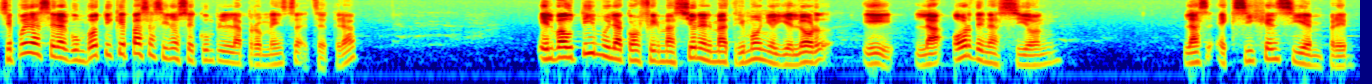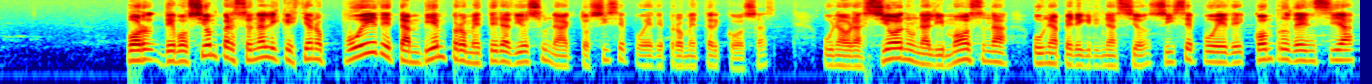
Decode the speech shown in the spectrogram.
¿Se puede hacer algún voto? ¿Y qué pasa si no se cumple la promesa, etcétera? El bautismo y la confirmación, el matrimonio y, el y la ordenación las exigen siempre. Por devoción personal el cristiano puede también prometer a Dios un acto, sí se puede prometer cosas, una oración, una limosna, una peregrinación, sí se puede, con prudencia,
